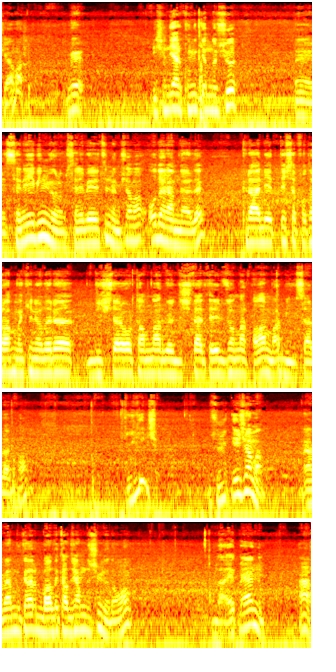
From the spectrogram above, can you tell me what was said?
şey ama ve işin diğer komik yanı da şu e, seneyi bilmiyorum sene belirtilmemiş ama o dönemlerde kraliyette işte fotoğraf makineleri, dijital ortamlar böyle dijital televizyonlar falan var bilgisayarlar falan. İlginç. Sürükleyici ama. Yani ben bu kadar bağlı kalacağımı düşünmüyordum ama gayet beğendim. Ha.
